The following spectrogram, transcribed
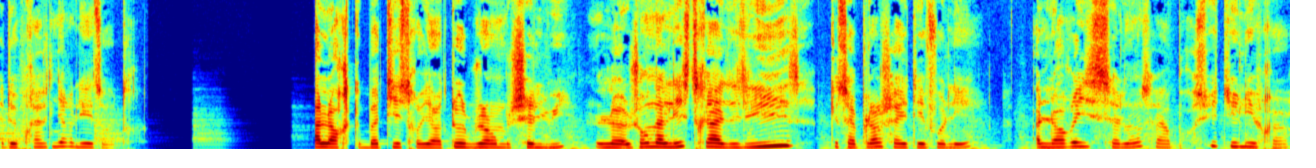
et de prévenir les autres. Alors que Baptiste revient toutes jambes chez lui, le journaliste réalise que sa planche a été volée. Alors il se lance à la poursuite du livreur.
